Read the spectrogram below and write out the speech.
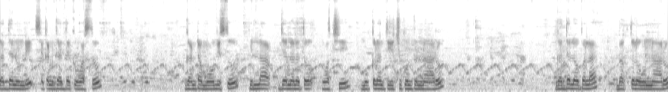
గద్దె నుండి సెకండ్ గద్దెకు వస్తూ గంట మోగిస్తూ పిల్ల జల్లలతో వచ్చి మొక్కులను తీర్చుకుంటున్నారు. గద్దె లోపల భక్తులు ఉన్నారు.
